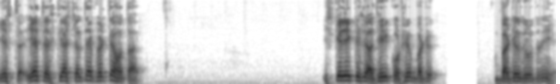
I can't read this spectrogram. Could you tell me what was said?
یہ تزکیہ چلتے پھرتے ہوتا ہے۔ اس کے لیے کسی ادھیری کوٹری بیٹھے بیٹھے کی ضرورت نہیں ہے۔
